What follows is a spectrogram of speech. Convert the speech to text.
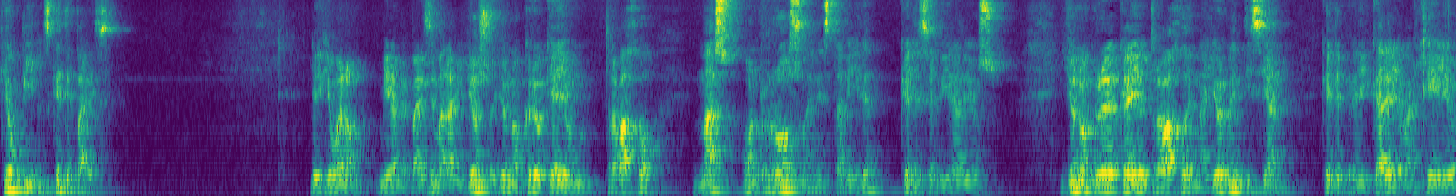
¿Qué opinas? ¿Qué te parece? Le dije, bueno, mira, me parece maravilloso. Yo no creo que haya un trabajo más honroso en esta vida que el de servir a Dios. Yo no creo que haya un trabajo de mayor bendición que de predicar el Evangelio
